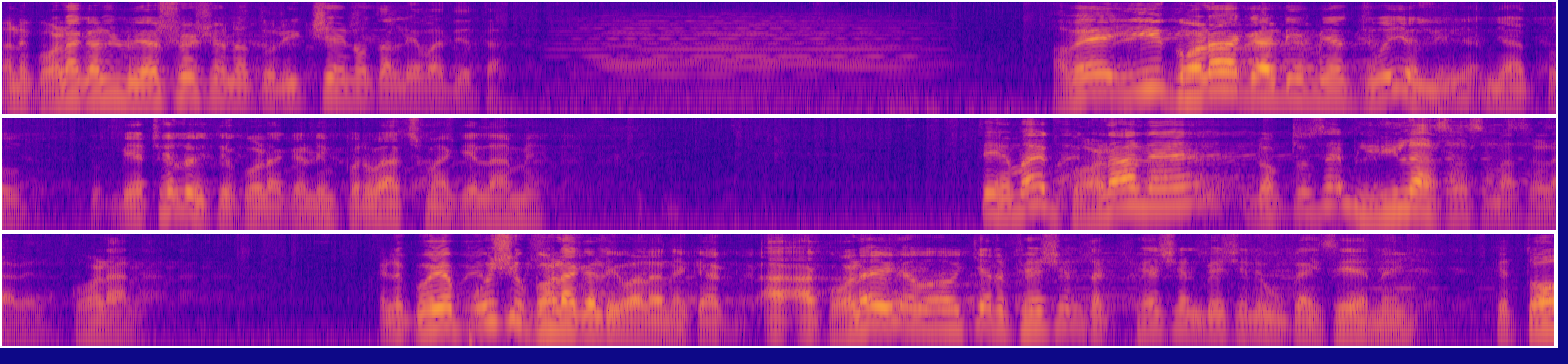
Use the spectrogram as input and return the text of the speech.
અને ઘોડાગાડીનું એસોસિએશન હતું રિક્ષા નહોતા લેવા દેતા. હવે એ ઘોડાગાડી મેં જોયેલી, ત્યાં તો બેઠેલો તે ઘોડાગાડી પ્રવાસમાં ગયેલા અમે. તે એમાં ઘોડાને ડૉક્ટર સાહેબ લીલા સસમાં ચડાવેલા, ઘોડાને. એટલે કોઈએ પૂછ્યું ઘોડાગાડી વાળાને કે આ આ ઘોડા અત્યારે ફેશન તક ફેશન બેશન એવું કાંઈ છે નહીં? કે તો?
